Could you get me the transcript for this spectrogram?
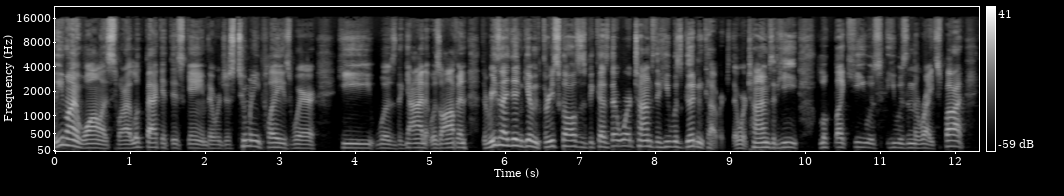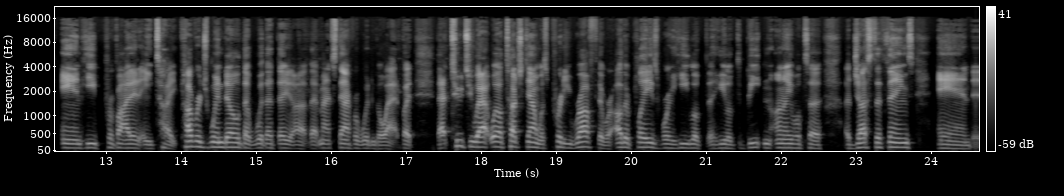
Levi Wallace, when I look back at this game, there were just too many plays where he was the guy that was often. The reason I didn't give him three skulls is because there were times that he was good in coverage. There were times that he looked like he was he was in the right spot and he provided a tight coverage window that would that they uh, that Matt Stafford wouldn't go at. But that Tutu Atwell touchdown was pretty rough. There were other plays where he looked he looked beaten, unable to adjust to things. And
